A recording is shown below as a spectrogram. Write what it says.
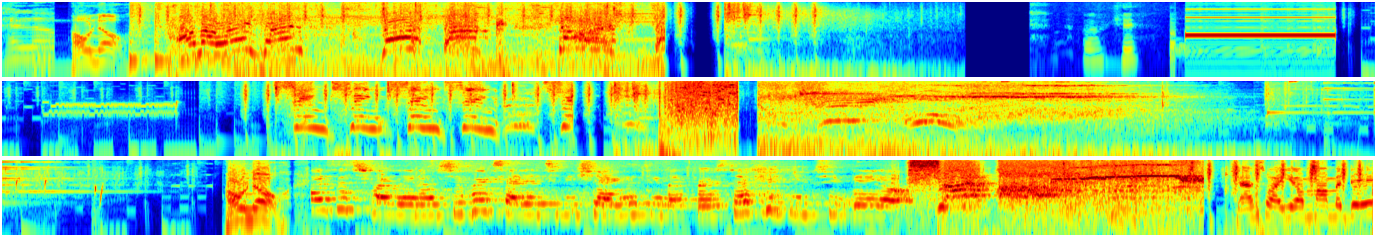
Hello? Oh no! Am my right, son! Door stuck! Door stuck! Okay. Sing, sing, sing, sing! Sing! Oh no! Guys, it's Charlie and I'm super excited to be sharing with you my first ever YouTube video. That's why your mama did.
